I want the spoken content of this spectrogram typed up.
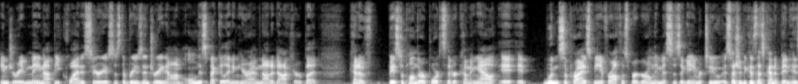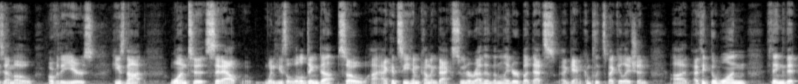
injury may not be quite as serious as the Brees injury. Now, I'm only speculating here. I'm not a doctor, but kind of based upon the reports that are coming out, it, it wouldn't surprise me if Roethlisberger only misses a game or two, especially because that's kind of been his MO over the years. He's not one to sit out when he's a little dinged up, so I, I could see him coming back sooner rather than later, but that's, again, complete speculation. Uh, I think the one thing that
